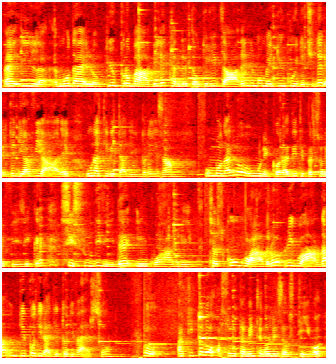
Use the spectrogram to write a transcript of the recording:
è il modello più probabile che andrete a utilizzare nel momento in cui deciderete di avviare un'attività di impresa. Un modello unico redditi persone fisiche si suddivide in quadri. Ciascun quadro riguarda un tipo di reddito diverso. A titolo assolutamente non esaustivo,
